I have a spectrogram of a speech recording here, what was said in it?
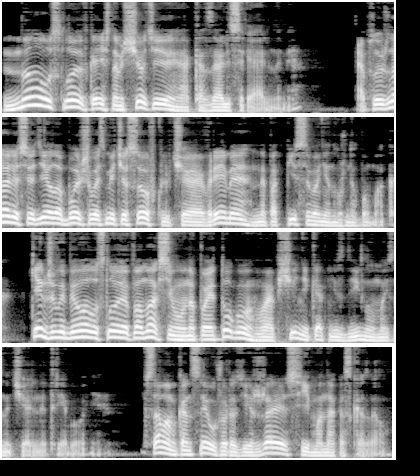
Но условия в конечном счете оказались реальными. Обсуждали все дело больше восьми часов, включая время на подписывание нужных бумаг. Кенджи выбивал условия по максимуму, но по итогу вообще никак не сдвинул мои изначальные требования. В самом конце, уже разъезжаясь, Яманака сказал.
